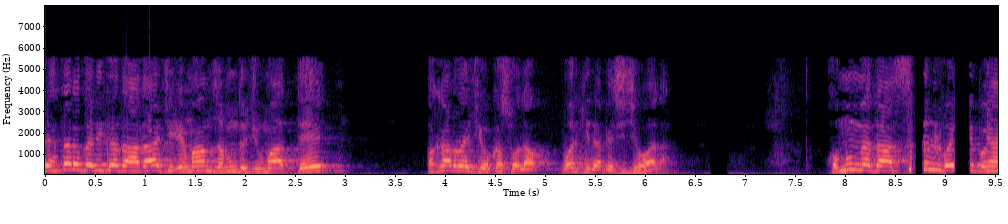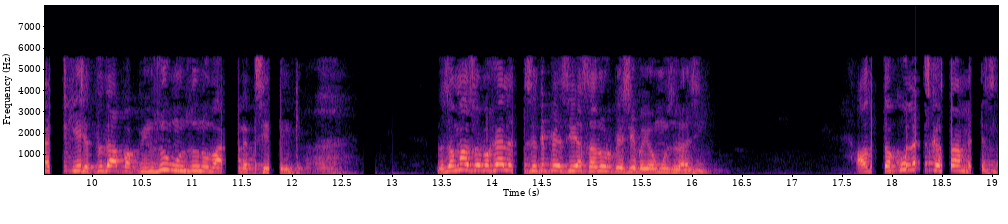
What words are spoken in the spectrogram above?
بهتره طریقه دا ده چې امام زموږ د جمعات ته پکړ دی چې وکس ولا ورکی دا پیسې جواله خو مونږه دا سل روپۍ په میاشت کې چې دا په 50 منځونو باندې تقسیم کړي نو زما سو په خیال چې پیسې یا سلور پیسې به یو موز راځي او د کول اس کسان راځي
